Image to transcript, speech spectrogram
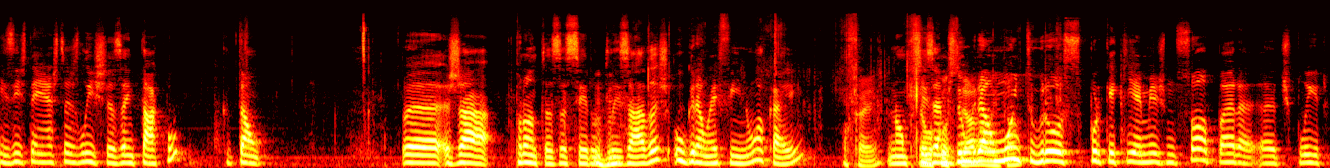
existem estas lixas em taco, que estão eh, já prontas a ser utilizadas. O grão é fino, ok. Ok. Não É precisamos de um grão então. muito grosso, porque aqui é mesmo só para despolir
